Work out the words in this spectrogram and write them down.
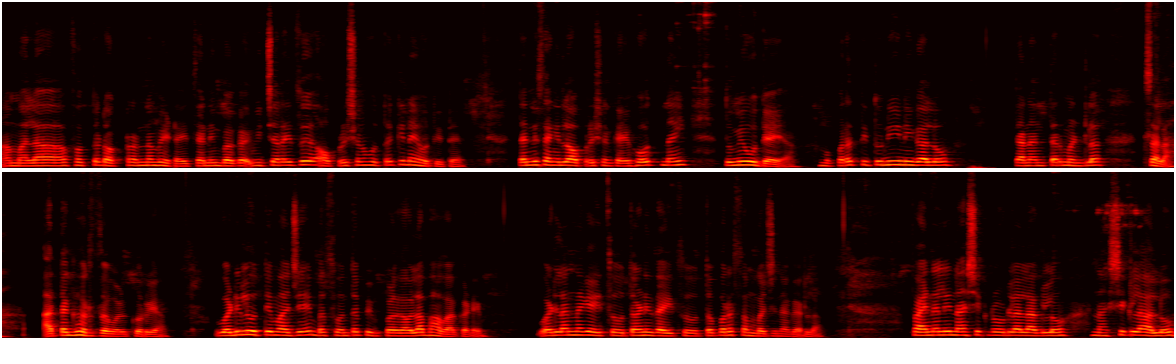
आम्हाला फक्त डॉक्टरांना भेटायचं आणि बघा विचारायचं ऑपरेशन होतं की नाही होत इथे. त्यांनी सांगितलं ऑपरेशन काही होत नाही तुम्ही उद्या या. मग परत तिथूनही निघालो. त्यानंतर म्हटलं चला आता घर जवळ करूया. वडील होते माझे बसवंत पिंपळगावला भावाकडे. वडिलांना घ्यायचं होतं आणि जायचं होतं परत संभाजीनगरला. फायनली नाशिक रोडला लागलो. नाशिकला आलो.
